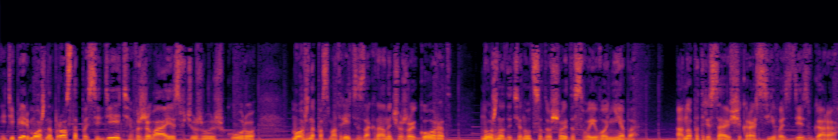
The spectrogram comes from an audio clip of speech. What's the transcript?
и теперь можно просто посидеть, вживаясь в чужую шкуру. Можно посмотреть из окна на чужой город. Нужно дотянуться душой до своего неба. Оно потрясающе красиво здесь, в горах.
